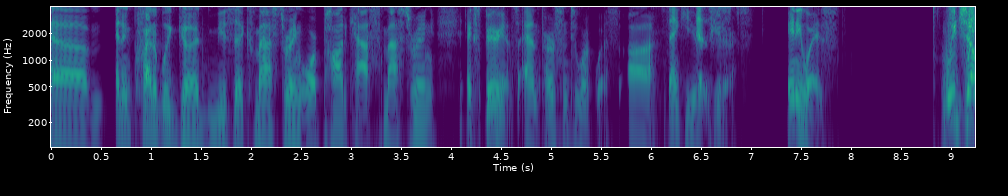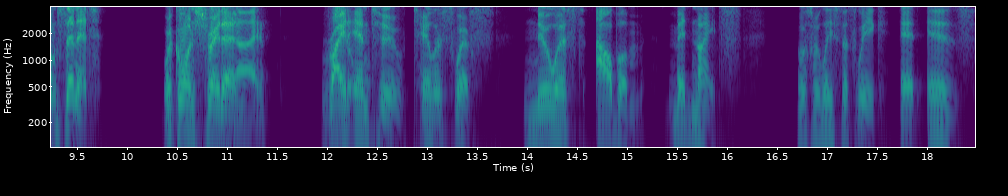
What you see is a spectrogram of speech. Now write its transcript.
um, an incredibly good music mastering or podcast mastering experience and person to work with. Uh, thank you, Yes. Peter. Anyways, we jumps in it. We're going straight in Guy. right into Taylor Swift's newest album, Midnights. It was released this week. It is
